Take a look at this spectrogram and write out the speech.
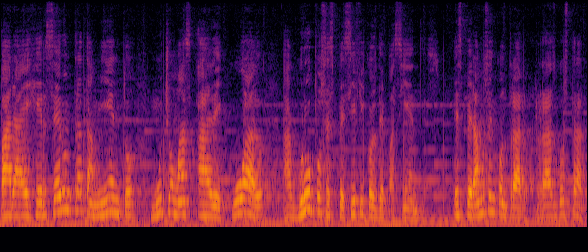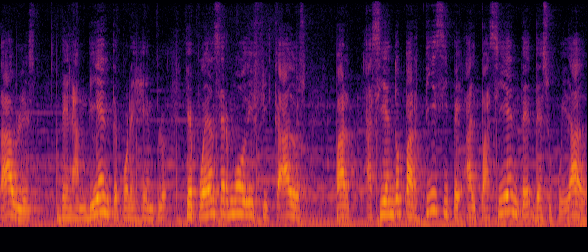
para ejercer un tratamiento mucho más adecuado a grupos específicos de pacientes. Esperamos encontrar rasgos tratables del ambiente, por ejemplo, que puedan ser modificados haciendo partícipe al paciente de su cuidado.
